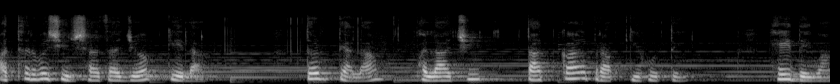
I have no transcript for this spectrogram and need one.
अथर्व शीर्षाचा जप केला तर त्याला फलाची तात्काळ प्राप्ती होते. हे देवा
